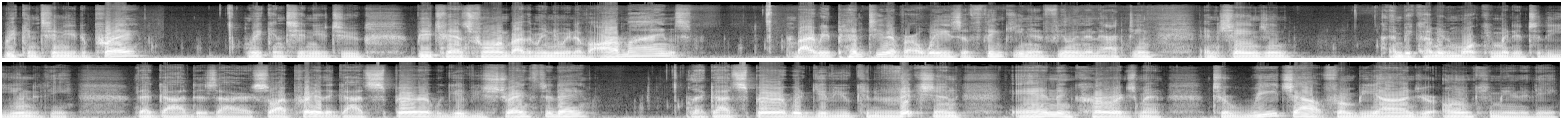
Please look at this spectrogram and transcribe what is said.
we continue to pray. We continue to be transformed by the renewing of our minds, by repenting of our ways of thinking and feeling and acting and changing and becoming more committed to the unity that God desires. So I pray that God's Spirit would give you strength today, that God's Spirit would give you conviction and encouragement to reach out from beyond your own community.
